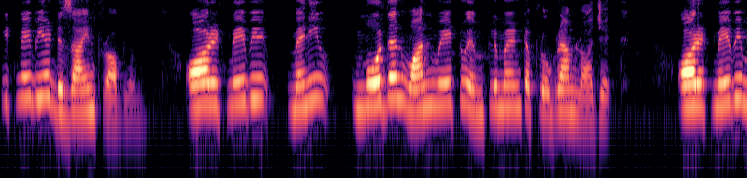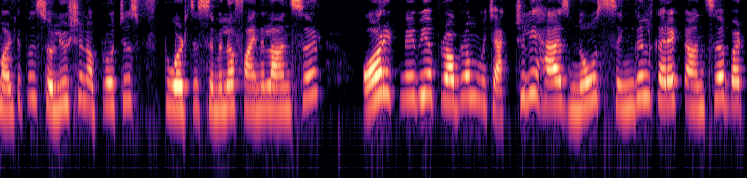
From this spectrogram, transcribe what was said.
it may be a design problem or it may be many more than one way to implement a program logic or it may be multiple solution approaches towards a similar final answer or it may be a problem which actually has no single correct answer but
